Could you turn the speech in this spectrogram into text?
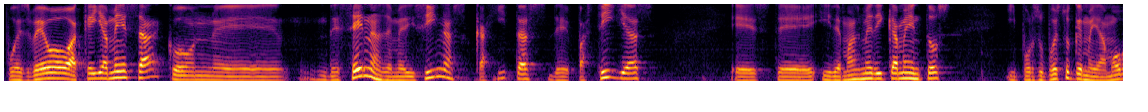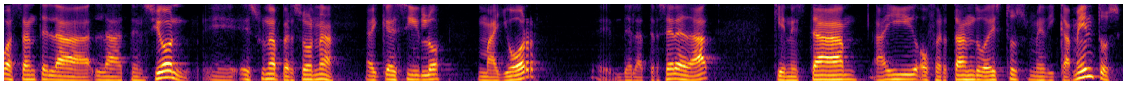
pues veo aquella mesa con eh, decenas de medicinas, cajitas de pastillas este, y demás medicamentos y por supuesto que me llamó bastante la, la atención. Eh, es una persona, hay que decirlo, mayor, eh, de la tercera edad, quien está ahí ofertando estos medicamentos.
